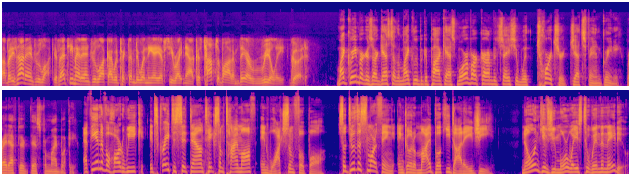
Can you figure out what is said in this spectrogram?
Uh, but he's not Andrew Luck. If that team had Andrew Luck, I would pick them to win the AFC right now because top to bottom, they are really good. Mike Greenberg is our guest on the Mike Lupica podcast. More of our conversation with tortured Jets fan Greeny right after this from my bookie. At the end of a hard week, it's great to sit down, take some time off, and watch some football. So do the smart thing and go to mybookie.ag. No one gives you more ways to win than they do.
